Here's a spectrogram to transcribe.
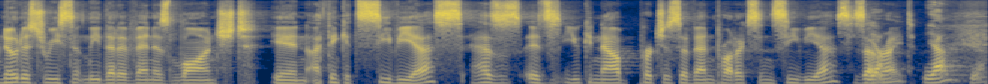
noticed recently that Avène is launched in, I think it's CVS. Has is you can now purchase Avène products in CVS. Is that yeah. right? Yeah, yeah.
